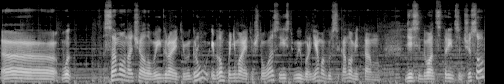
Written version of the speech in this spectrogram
Э, вот с самого начала вы играете в игру, и потом понимаете, что у вас есть выбор. Я могу сэкономить там 10, 20, 30 часов,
